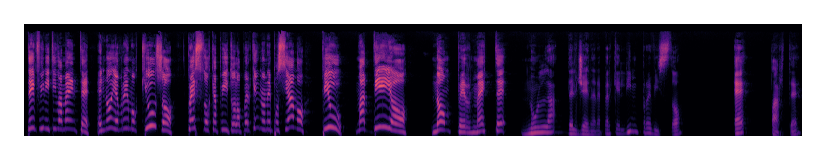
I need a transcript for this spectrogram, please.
definitivamente e noi avremo chiuso questo capitolo perché non ne possiamo più, ma Dio non permette nulla del genere perché l'imprevisto è parte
